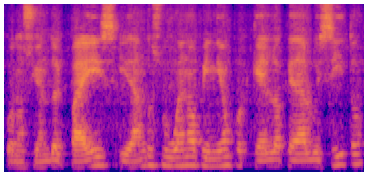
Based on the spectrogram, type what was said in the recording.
conociendo el país y dando su buena opinión porque es lo que da Luisito.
